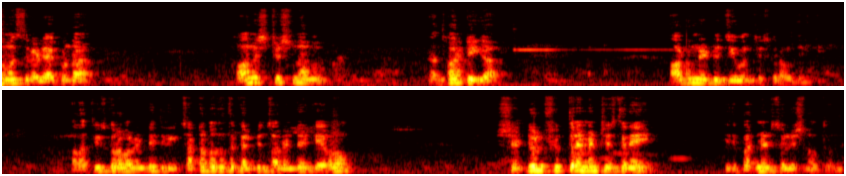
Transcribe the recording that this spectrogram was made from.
సమస్యలు లేకుండా కాన్స్టిట్యూషనల్ అథారిటీగా ఆల్టర్నేటివ్ జీవన్ తీసుకురావాలి దీనికి. అలా తీసుకురావాలంటే దీనికి చట్టబద్ధత కల్పించాలంటే కేవలం షెడ్యూల్ ఫిఫ్త్ అమెండ్ చేస్తేనే ఇది పర్మనెంట్ సొల్యూషన్ అవుతుంది.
